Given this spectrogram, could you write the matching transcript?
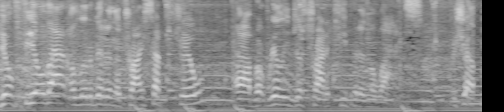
You'll feel that a little bit in the triceps too, uh, but really just try to keep it in the lats. Michelle.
